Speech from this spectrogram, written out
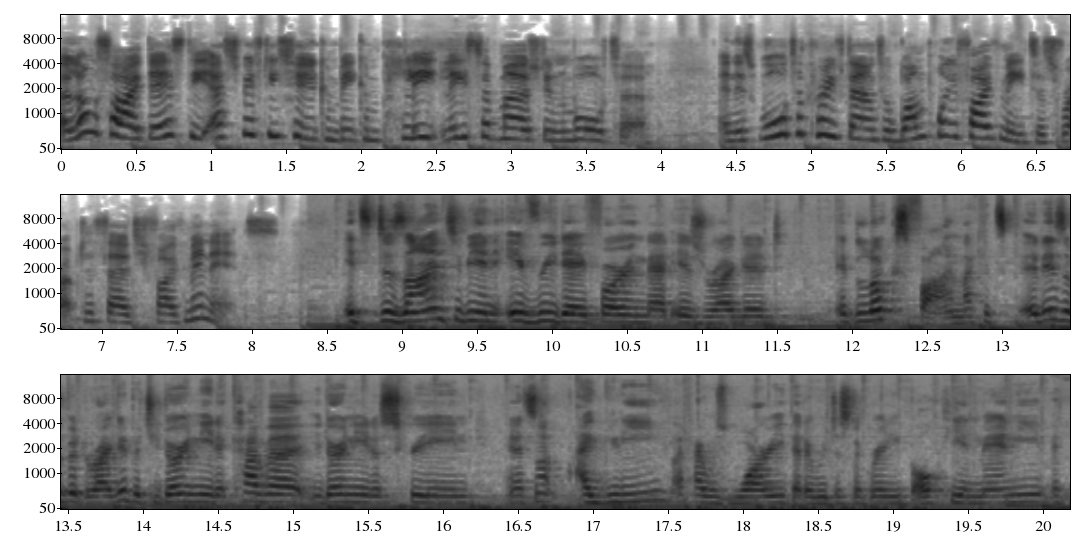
Alongside this, the S52 can be completely submerged in water and is waterproof down to 1.5 meters for up to 35 minutes. It's designed to be an everyday phone that is rugged it looks fine. Like it's it is a bit rugged, but you don't need a cover, you don't need a screen, and it's not ugly. Like I was worried that it would just look really bulky and manly. It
